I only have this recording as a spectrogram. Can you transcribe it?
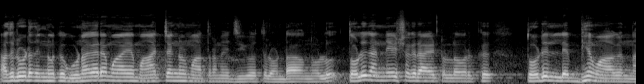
അതിലൂടെ നിങ്ങൾക്ക് ഗുണകരമായ മാറ്റങ്ങൾ മാത്രമേ ജീവിതത്തിൽ ഉണ്ടാകുന്നുള്ളൂ. തൊഴിൽ അന്വേഷകരായിട്ടുള്ളവർക്ക് തൊഴിൽ ലഭ്യമാകുന്ന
